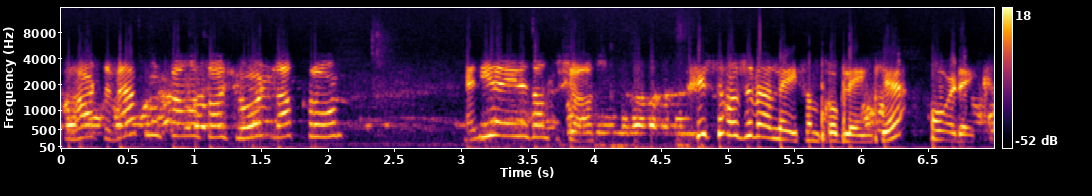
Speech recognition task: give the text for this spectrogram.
van harte welkom ontvangen, zoals je hoort, op de achtergrond. En iedereen is enthousiast. Gisteren was er wel even een probleempje, hè? hoorde ik.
